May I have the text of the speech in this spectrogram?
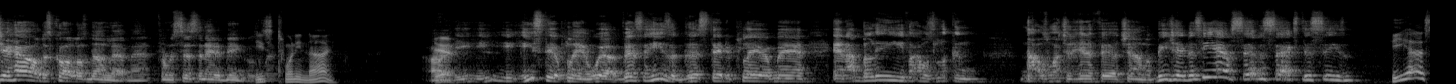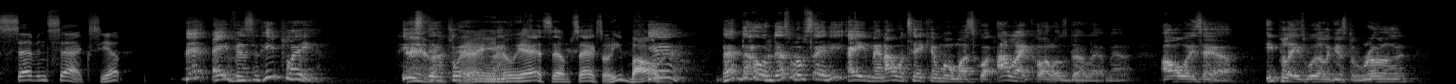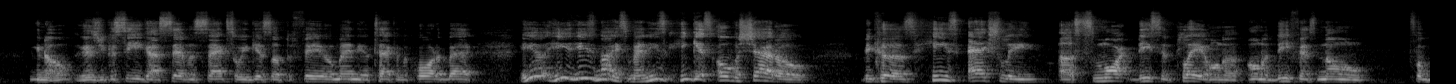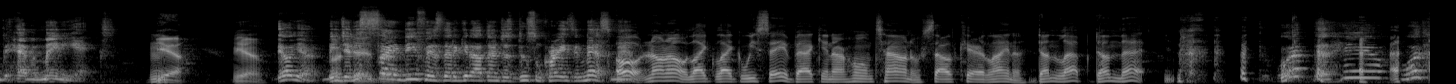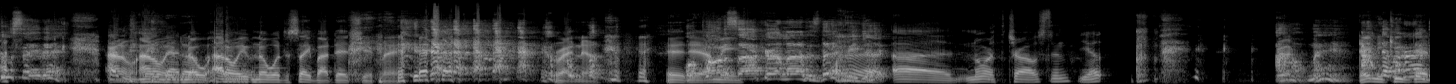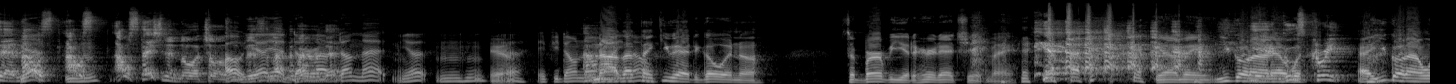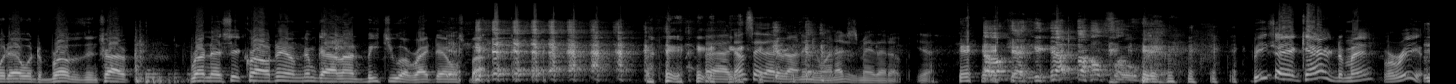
BJ, how old is Carlos Dunlap, man, from the Cincinnati Bengals? He's man? 29. All right, Yeah. he, he, he he's still playing well. Vincent, he's a good, steady player, man. And I believe I was looking, no, I was watching the NFL channel. BJ, does he have seven sacks this season? He has seven sacks. Yep. Man, hey, Vincent, he playing. He's still playing. I ain't man. knew he had seven sacks, so he balling. Yeah, that dog. That's what I'm saying. He, hey, man, I would take him on my squad. I like Carlos Dunlap, man. I always have. He plays well against the run. You know, as you can see, he got seven sacks, so he gets up the field, man. He attacking the quarterback. He, he he's nice, man. He's he gets overshadowed because he's actually a smart, decent player on a on a defense known for having maniacs. Hmm. Yeah, yeah. Oh yeah, BJ. Okay, this is the bro. same defense that'll get out there and just do some crazy mess, man. Oh no no, like like we say back in our hometown of South Carolina, Dunlap done that. What the hell? What? Who say that? I don't. I don't even know. I don't even know what to say about that shit, man. right now. It- What I part mean, of South Carolina is that, BJ? Uh, North Charleston. Yep. oh man, They I need never keep heard that- that. And I yeah, was, I was, I was stationed in North Charleston. Oh yeah Vincent. yeah, I Dunlap that. done that. Yep. Mm-hmm. Yeah. If you don't know, nah, now you I know. think you had to go in uh, suburbia to hear that shit, man. you know what I mean? You go down Yeah, there Goose with Creek. Hey, you go down with there with the brothers and try to run that shit across them. Them guys line to beat you up right there on spot. Uh, don't say that around anyone. I just made that up. Yeah. Okay, I thought so, man. BJ a character, man, for real.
